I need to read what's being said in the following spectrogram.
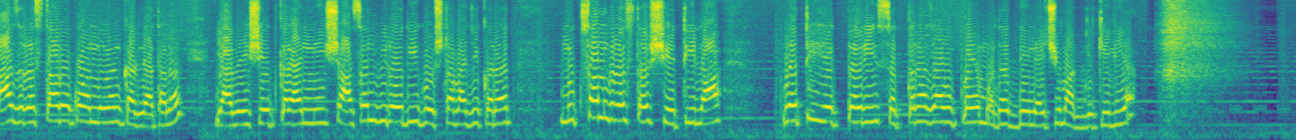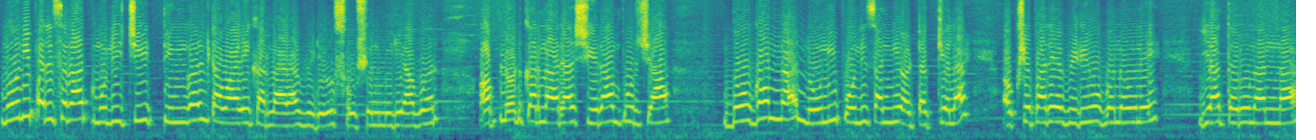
आज रस्ता रोको आंदोलन करण्यात आलं. यावेळी शेतकऱ्यांनी शासन विरोधी घोषणाबाजी करत नुकसानग्रस्त शेतीला प्रति हेक्टरी सत्तर हजार रुपये मदत देण्याची मागणी केली आहे. लोणी परिसरात मुलीची टिंगल टवाळी करणारा व्हिडिओ सोशल मीडियावर अपलोड करणाऱ्या श्रीरामपूरच्या दोघांना लोणी पोलिसांनी अटक केलाय. आक्षेपार्ह व्हिडिओ बनवणे या तरुणांना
